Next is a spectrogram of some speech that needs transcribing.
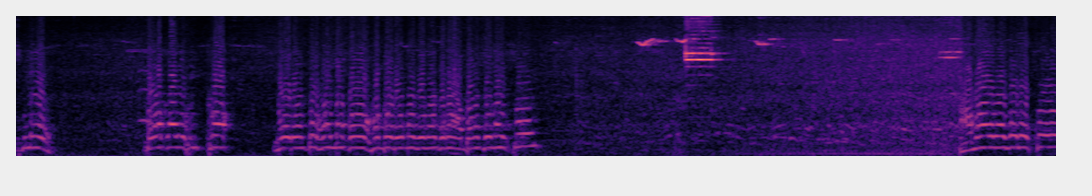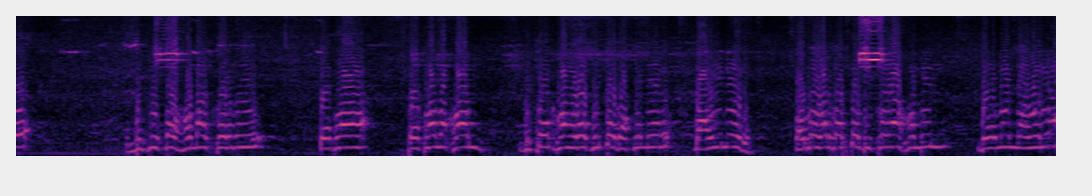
স্কুলৰ সহকাৰী শিক্ষক মই ৰন্তু শৰ্মাক সম্বৰ্ধনা জনাবলৈ আহ্বান জনাইছোঁ। আমাৰ মাজত আছে বিশিষ্ট সমাজকৰ্মী তথা প্ৰথম অসম বিশেষ সংৰক্ষিত বাহিনীৰ বাহিনীৰ অৱসৰপ্ৰাপ্ত বিষয়া সমীন বৰ্মন ডাঙৰীয়া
